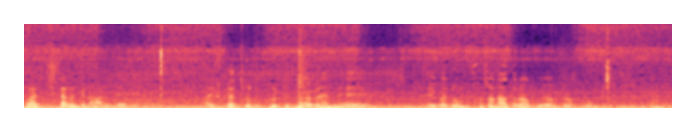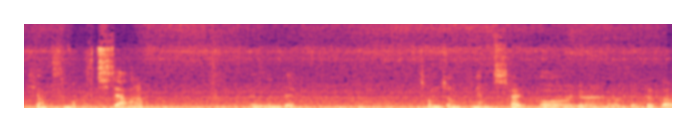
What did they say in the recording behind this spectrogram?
차라리 치사는 게 나은데 아니, 그니까 저도 그렇게 생각을 했는데, 얘가 좀 허전하더라고요. 그래갖고, 그냥 주먹 붙이자. 했는데, 점점 그냥 칠할 거, 이러는 거고. 그러니까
